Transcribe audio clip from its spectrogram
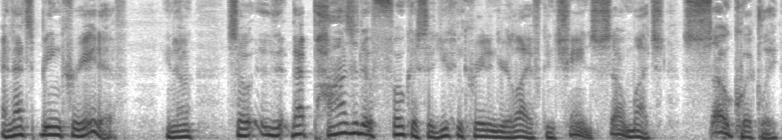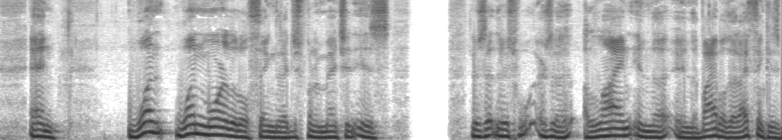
and that's being creative. You know, so th- that positive focus that you can create into your life can change so much so quickly. And one one more little thing that I just want to mention is there's a, there's there's a, a line in the in the Bible that I think is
